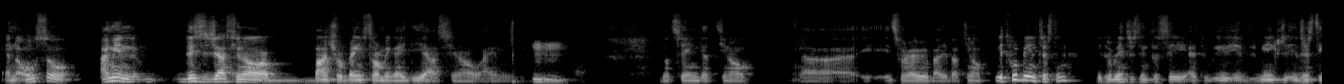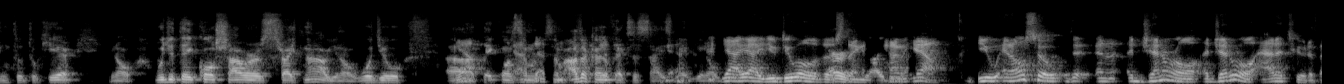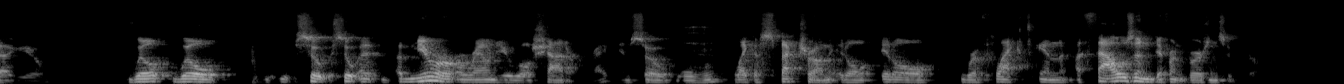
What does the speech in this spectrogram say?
and also i mean this is just you know a bunch of brainstorming ideas you know i'm mm-hmm. not saying that you know uh, it's for everybody but you know it will be interesting. It will be interesting to see. It will be interesting to, to hear you know would you take cold showers right now? You know would you uh, yeah, take on yeah, some definitely. some other kind of exercise yeah. maybe you know? Yeah yeah you do all of those things. I mean, yeah. You and also the, and a general a general attitude about you will will so so a, a mirror around you will shatter right? And so mm-hmm. like a spectrum it'll it'll reflect in a thousand different versions of you.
